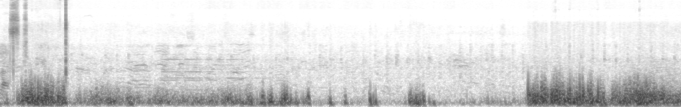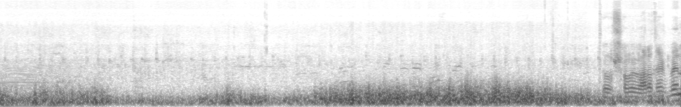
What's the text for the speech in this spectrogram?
লাস্ট ভিউ তো সবাই ভালো থাকবেন।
